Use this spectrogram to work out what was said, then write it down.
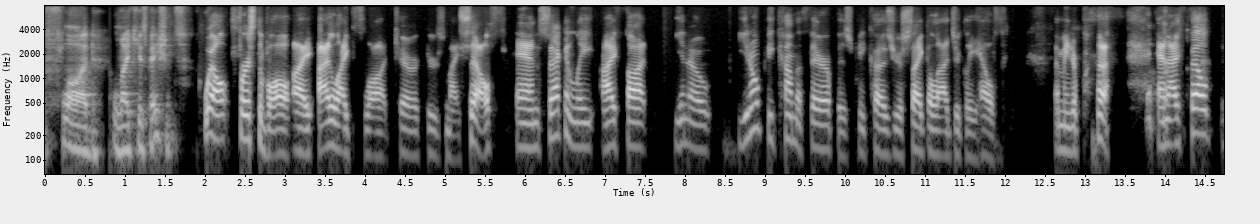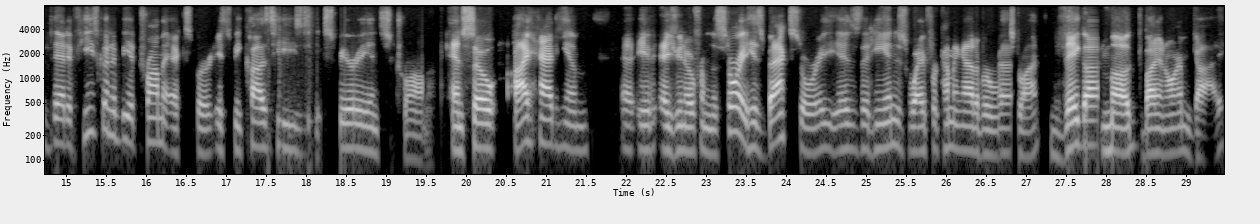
flawed like his patients? Well, first of all, I, I like flawed characters myself. And secondly, I thought, you know, you don't become a therapist because you're psychologically healthy. I mean, and I felt that if he's going to be a trauma expert, it's because he's experienced trauma. And so I had him, uh, as you know from the story, his backstory is that he and his wife were coming out of a restaurant. They got mugged by an armed guy,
